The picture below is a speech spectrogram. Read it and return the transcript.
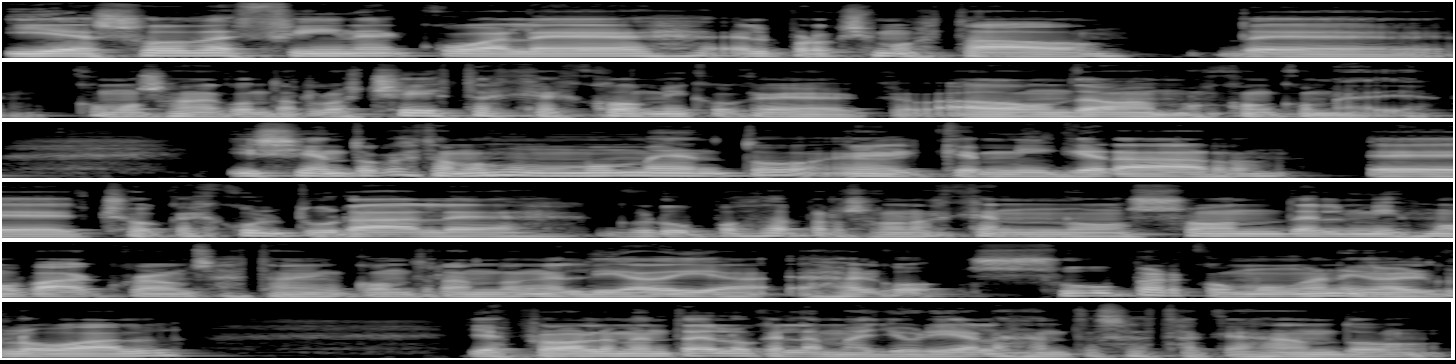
Y eso define cuál es el próximo estado de cómo se van a contar los chistes, qué es cómico, que, a dónde vamos con comedia. Y siento que estamos en un momento en el que migrar, eh, choques culturales, grupos de personas que no son del mismo background se están encontrando en el día a día, es algo súper común a nivel global y es probablemente de lo que la mayoría de la gente se está quejando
